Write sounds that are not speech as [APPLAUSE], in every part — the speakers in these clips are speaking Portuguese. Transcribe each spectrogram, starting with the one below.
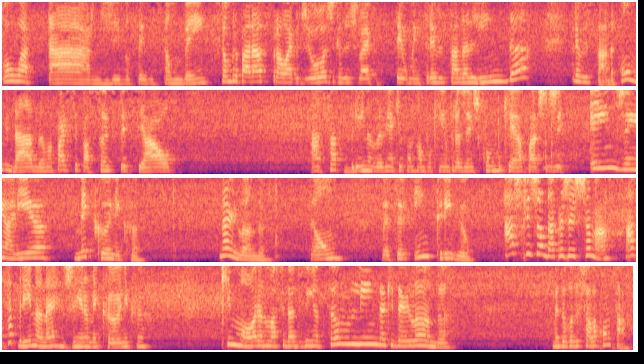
Boa tarde, vocês estão bem? Estão preparados para a live de hoje que a gente vai ter uma entrevistada linda, entrevistada, convidada, uma participação especial. A Sabrina vai vir aqui contar um pouquinho pra gente como que é a parte de engenharia mecânica na Irlanda. Então, vai ser incrível. Acho que já dá pra gente chamar a Sabrina, né? Engenheira mecânica, que mora numa cidadezinha tão linda aqui da Irlanda. Mas eu vou deixar ela contar.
